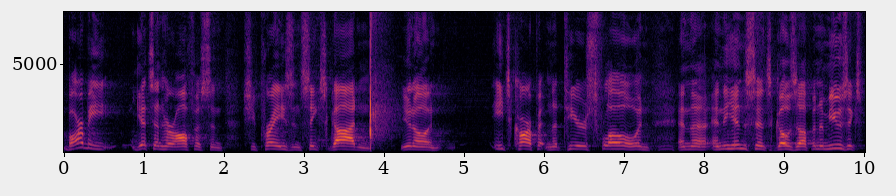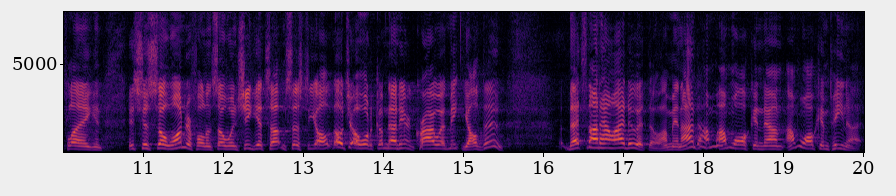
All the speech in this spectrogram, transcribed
Barbie gets in her office and she prays and seeks God, and you know, and each carpet and the tears flow, and, and, the, and the incense goes up, and the music's playing, and it's just so wonderful. And so when she gets up and says to y'all, Don't y'all want to come down here and cry with me? Y'all do. That's not how I do it, though. I mean, I, I'm, I'm walking down, I'm walking peanut.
